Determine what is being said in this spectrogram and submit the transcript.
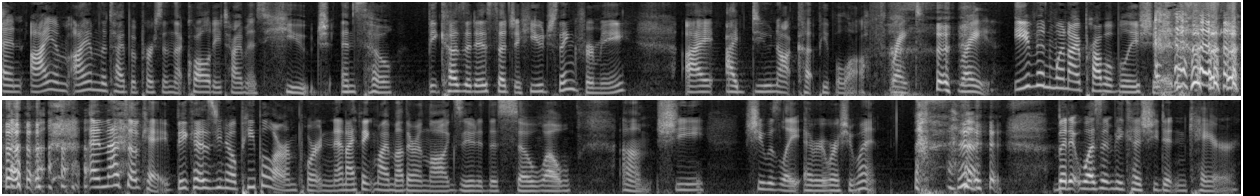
And I am I am the type of person that quality time is huge. And so because it is such a huge thing for me, I I do not cut people off. Right. Right. Even when I probably should. and that's okay because you know people are important and I think my mother-in-law exuded this so well. Um, she she was late everywhere she went. but it wasn't because she didn't care.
